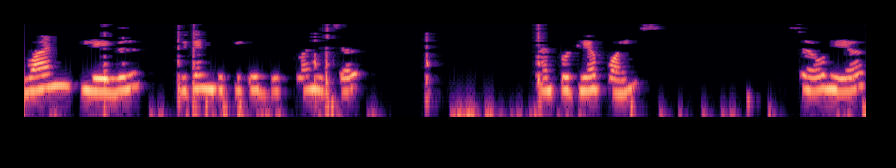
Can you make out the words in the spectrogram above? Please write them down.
one label. We can duplicate this one itself and put here points. So here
